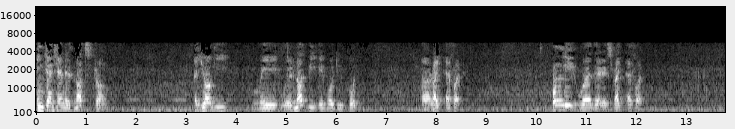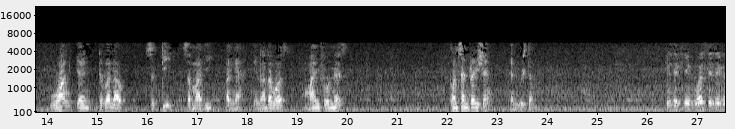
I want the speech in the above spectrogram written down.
intention is not strong, a yogi may will not be able to put uh, right effort. Only where there is right effort, one can develop sati, samadhi, panya. In other words, mindfulness, concentration, and wisdom. ဒီတစ်ဖြစ်ဝတ်စစ်တဲ့က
